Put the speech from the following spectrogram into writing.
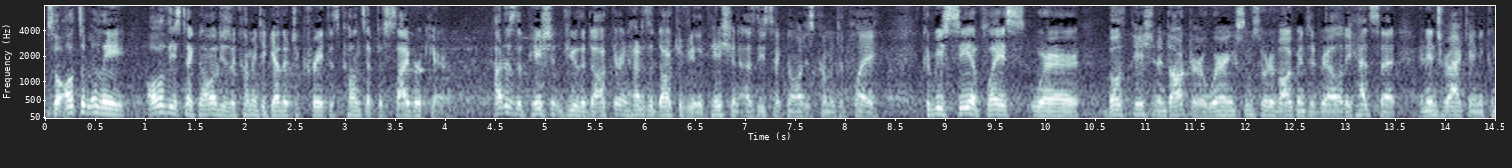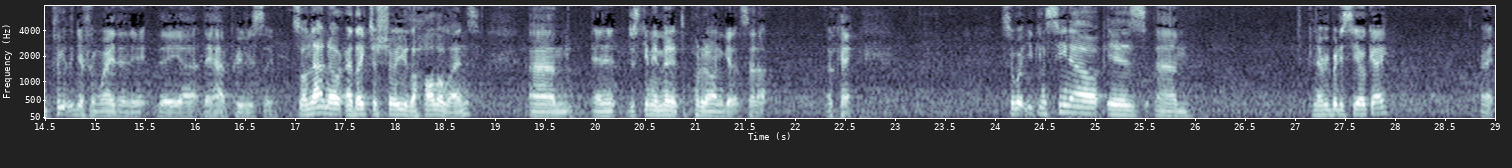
So ultimately, all of these technologies are coming together to create this concept of cyber care how does the patient view the doctor and how does the doctor view the patient as these technologies come into play? Could we see a place where both patient and doctor are wearing some sort of augmented reality headset and interacting in a completely different way than they, they, uh, they have previously? So, on that note, I'd like to show you the HoloLens. Um, and it, just give me a minute to put it on and get it set up. Okay. So what you can see now is, um, can everybody see okay? All right.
